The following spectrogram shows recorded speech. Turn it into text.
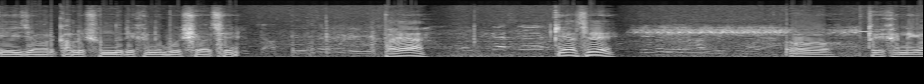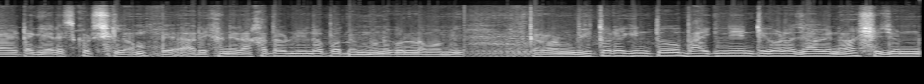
এই যে আমার কালো সুন্দরী এখানে বসে আছে। ভাইয়া, কি আছে? ও, তো এখানে গাড়িটা গ্যারেজ করছিলাম। আর এখানে রাখাটাও নিরাপদ, মনে করলাম আমি। কারণ ভিতরে কিন্তু বাইক নিয়ে এন্ট্রি করা যাবে না, সেজন্য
